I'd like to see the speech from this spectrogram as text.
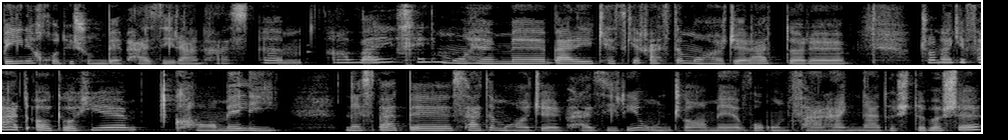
بین خودشون بپذیرن هست. اولین خیلی مهمه برای کسی که قصد مهاجرت داره چون اگه فرد آگاهی کاملی نسبت به سطح مهاجر پذیری اون جامعه و اون فرهنگ نداشته باشه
